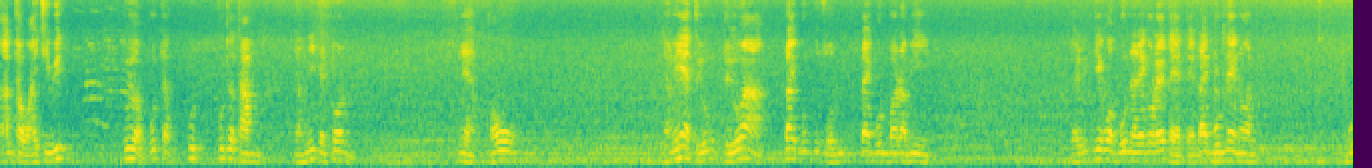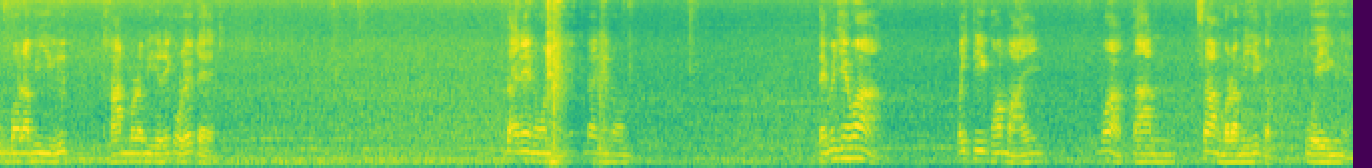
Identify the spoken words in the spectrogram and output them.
การถวายชีวิต เพื่อพุทธพุทธพุทธธรรม อย่างนี้เป็นต้น เนี่ยเขาอย่างนี้ถือถือว่าได้บุญกุศลได้บุญบารมีแต่เรียกว่าบุญอะไรก็แล้วแต่แต่ได้บุญแน่นอน บุญบารมีหรือทานบารมีอะไรก็แล้วแต่ ได้แน่นอนได้แน่นอน แต่ไม่ใช่ว่า ไปตีความหมายว่าการสร้างบารมีให้กับตัวเองเนี่ย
